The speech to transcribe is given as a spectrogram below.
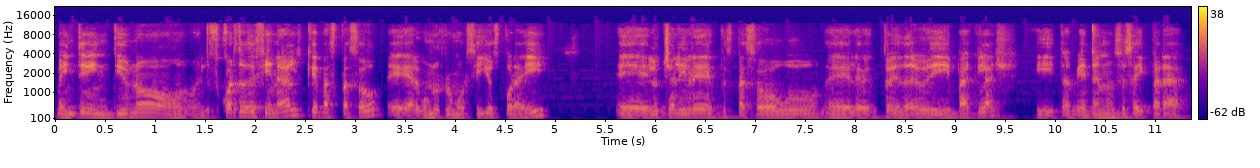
2021 en los cuartos de final. ¿Qué más pasó? Eh, algunos rumorcillos por ahí. Eh, lucha libre, pues pasó eh, el evento de WWE Backlash y también anuncios ahí para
